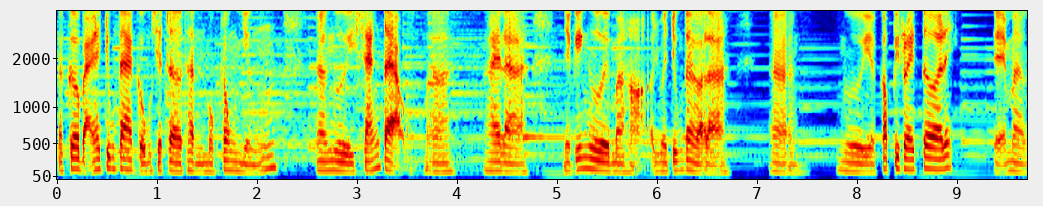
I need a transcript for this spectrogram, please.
Và cơ bản là chúng ta cũng sẽ trở thành một trong những à, người sáng tạo à, hay là những cái người mà họ mà chúng ta gọi là à, người copywriter đấy để mà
